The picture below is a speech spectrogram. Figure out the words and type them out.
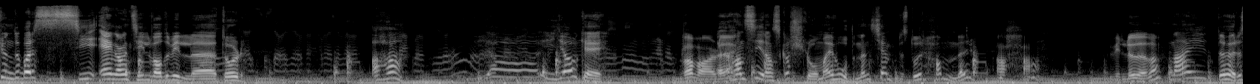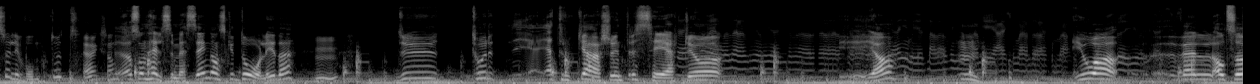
kunne du bare si en gang til hva du ville, Tord? Aha. Ja, ja, OK. Hva var det? Han sier han skal slå meg i hodet med en kjempestor hammer. Aha. Vil du det, da? Nei, det høres veldig vondt ut. Ja, ikke sant? Sånn helsemessig en ganske dårlig idé. Mm. Du, Tord, jeg, jeg tror ikke jeg er så interessert i å Ja? Mm. Jo, vel, altså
